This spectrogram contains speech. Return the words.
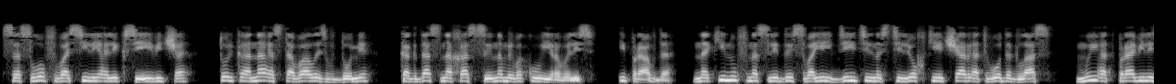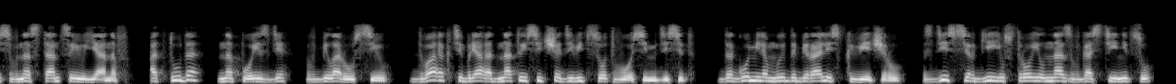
Со слов Василия Алексеевича, только она оставалась в доме, когда сноха с сыном эвакуировались. И правда, накинув на следы своей деятельности легкие чары отвода глаз, мы отправились в на станцию Янов. Оттуда, на поезде, в Белоруссию. 2 октября 1980. До Гомеля мы добирались к вечеру. Здесь Сергей устроил нас в гостиницу,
